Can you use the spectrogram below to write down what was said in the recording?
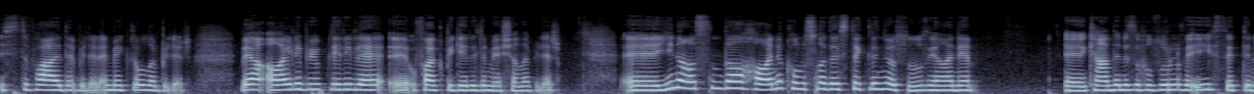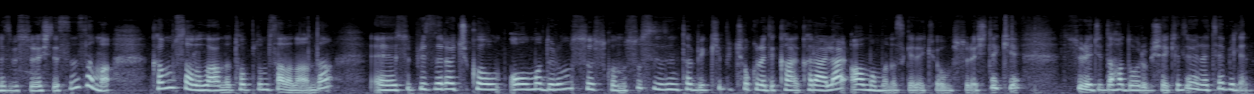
İstifa edebilir, emekli olabilir veya aile büyükleriyle e, ufak bir gerilim yaşanabilir. Yine aslında hane konusunda destekleniyorsunuz. Yani kendinizi huzurlu ve iyi hissettiğiniz bir süreçtesiniz ama kamusal alanda, toplumsal alanda e, sürprizlere açık ol, olma durumu söz konusu. Sizin tabii ki çok radikal kararlar almamanız gerekiyor bu süreçte ki süreci daha doğru bir şekilde yönetebilin.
